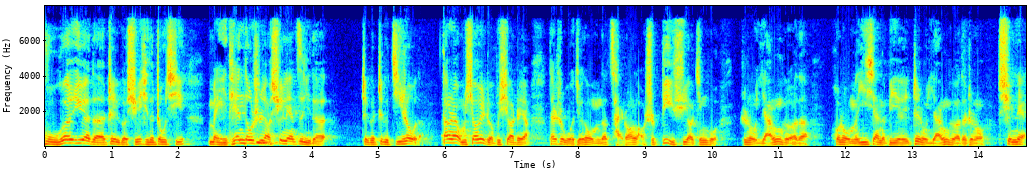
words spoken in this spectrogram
五个月的这个学习的周期，每天都是要训练自己的这个这个肌肉的。当然，我们消费者不需要这样，但是我觉得我们的彩妆老师必须要经过这种严格的，或者我们一线的 B A 这种严格的这种训练，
